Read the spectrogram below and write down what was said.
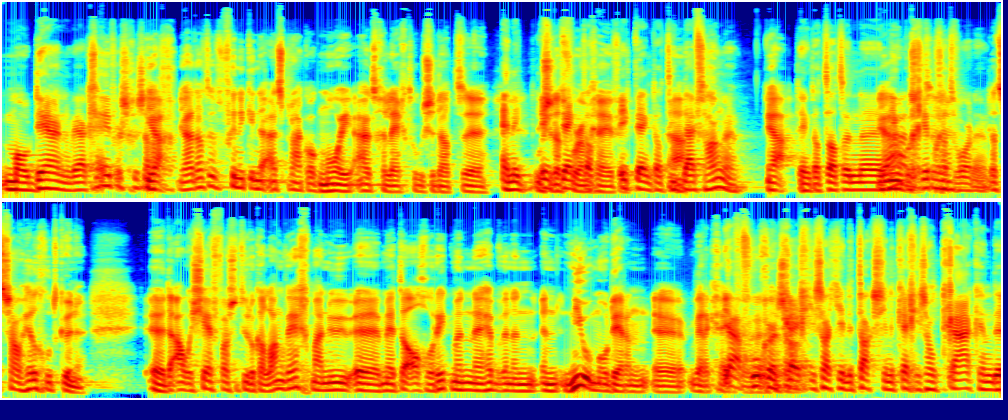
modern werkgeversgezag. Ja, ja, dat vind ik in de uitspraak ook mooi uitgelegd hoe ze dat, eh, En ik, hoe ze ik dat denk dat, vormgeven. ik denk dat die Ja. blijft hangen. Ja. Ik denk dat dat een eh, Ja, nieuw begrip eh, gaat worden. Dat zou heel goed kunnen. Eh, de oude chef was natuurlijk al lang weg, maar nu eh, met de algoritmen eh, hebben we een, een nieuw modern werkgever. ja, vroeger kreeg je, zat je in de taxi en dan kreeg je zo'n krakende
